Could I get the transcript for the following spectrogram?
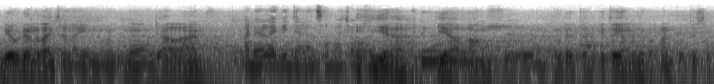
Dia udah ngerancanain mau, mau jalan. Padahal lagi jalan sama cowok. Iya Aduh, ya ampun. Udah tuh itu yang menyebabkan putus sih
